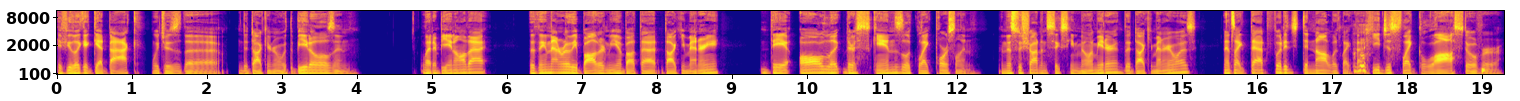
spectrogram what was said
if you look at Get Back, which is the the documentary with the Beatles and Let It Be and all that, the thing that really bothered me about that documentary, they all look their skins look like porcelain. And this was shot in 16 millimeter, the documentary was. And it's like that footage did not look like that. he just like glossed over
